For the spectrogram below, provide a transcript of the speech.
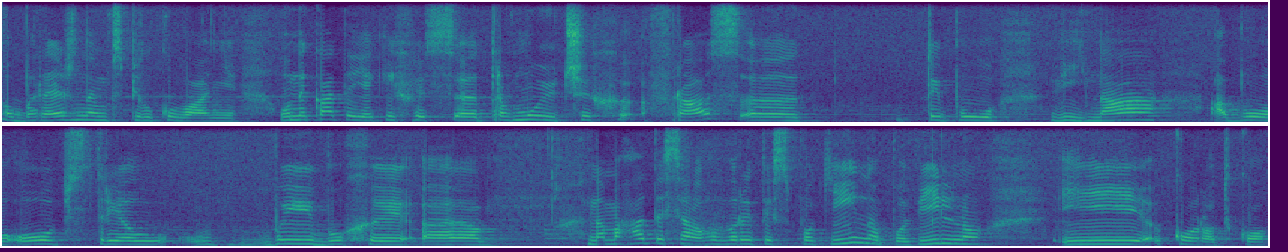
обережним в спілкуванні, уникати якихось е, травмуючих фраз, е, типу війна або обстріл, вибухи. е, Намагатися говорити спокійно, повільно і коротко,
